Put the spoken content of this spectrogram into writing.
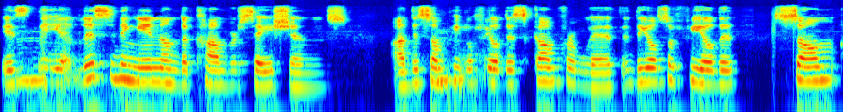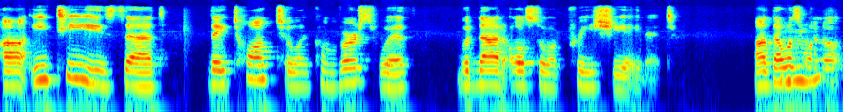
is mm-hmm. the listening in on the conversations uh, that some mm-hmm. people feel discomfort with. And they also feel that some uh, ETs that they talk to and converse with would not also appreciate it. Uh, that was mm-hmm. one of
